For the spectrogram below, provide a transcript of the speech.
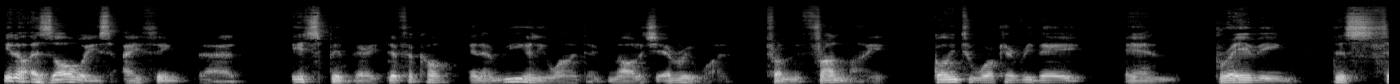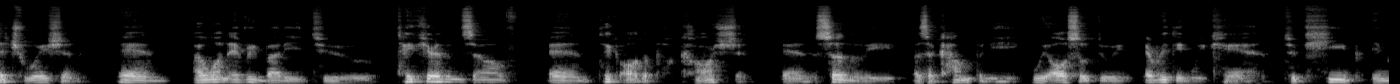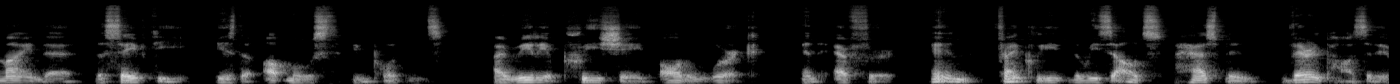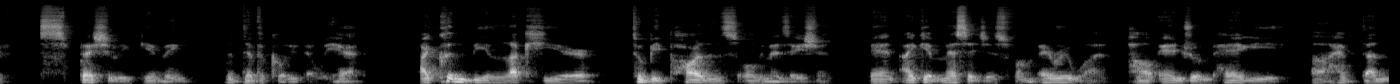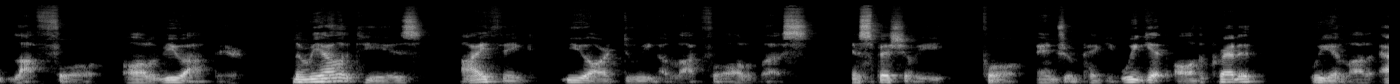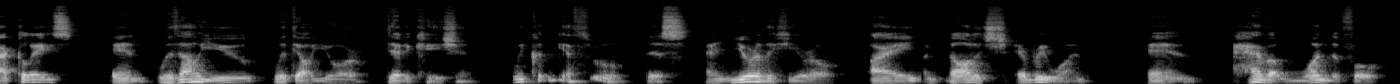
You know, as always, I think that it's been very difficult, and I really wanted to acknowledge everyone from the front line, going to work every day and braving this situation. And I want everybody to take care of themselves and take all the precaution. And certainly, as a company, we're also doing everything we can to keep in mind that the safety is the utmost importance. I really appreciate all the work and effort and frankly, the results has been very positive, especially given the difficulty that we had. I couldn't be luckier to be part of this organization. And I get messages from everyone how Andrew and Peggy uh, have done a lot for all of you out there. The reality is, I think you are doing a lot for all of us, especially for Andrew and Peggy. We get all the credit, we get a lot of accolades, and without you, without your dedication, we couldn't get through this. And you're the hero. I acknowledge everyone and have a wonderful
